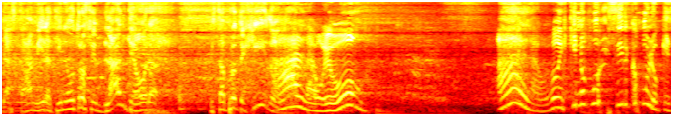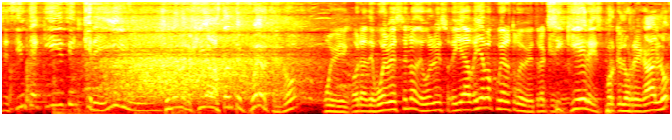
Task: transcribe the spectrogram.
Ya está, mira, tiene otro semblante ahora. Está protegido. ¡Hala, huevón! ¡Hala, huevón! Es que no puedo decir como lo que se siente aquí es increíble. Es una energía bastante fuerte, ¿no? Muy bien, ahora devuélveselo, devuélveselo. Ella, ella va a cuidar a tu bebé, tranquilo. Si quieres, porque los regalos.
